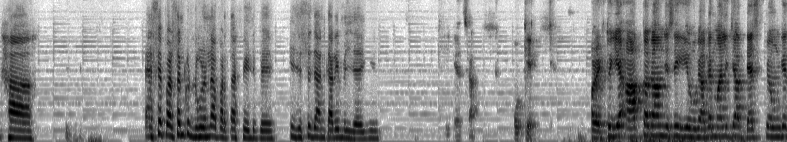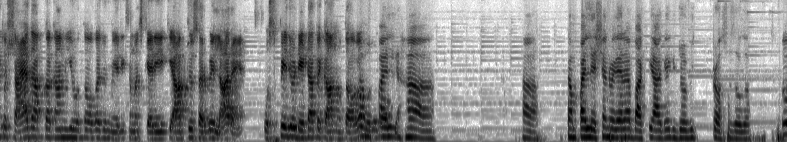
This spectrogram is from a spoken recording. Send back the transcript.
हाँ। ऐसे पर्सन को ढूंढना पड़ता है फ़ील्ड पे कि जिससे जानकारी मिल जाएगी। ठीक है अच्छा। ओके और तो ये आपका काम जैसे ये हो गया। अगर मान लीजिए आप डेस्क पे होंगे तो शायद आपका काम ये होता होगा जो मेरी समझ कह रही है कि आप जो सर्वे ला रहे हैं उस पे जो डेटा पे काम होता होगा वो हाँ हाँ कंपाइलेशन वगैरह बाकी आगे की जो भी प्रोसेस होगा। तो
